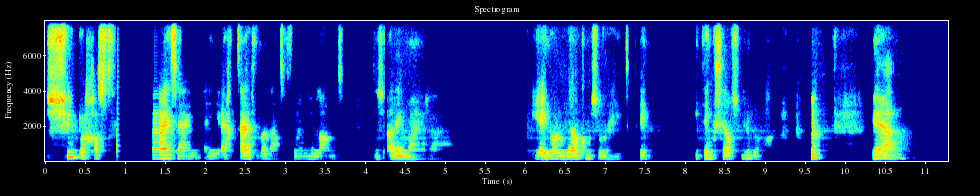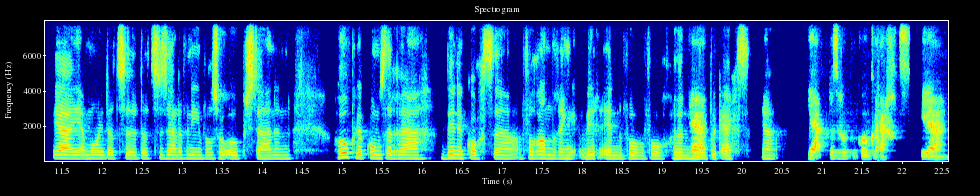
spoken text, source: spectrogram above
super gastvrij zijn en je echt thuis willen laten voelen in je land. Dus alleen maar uh, je enorm welkom zullen heten. Ik, ik denk zelfs nu nog. ja. ja. Ja, ja, mooi dat ze, dat ze zelf in ieder geval zo openstaan. En hopelijk komt er uh, binnenkort uh, verandering weer in voor, voor hun, hoop ik echt. Ja. ja, dat hoop ik ook echt. Ja,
